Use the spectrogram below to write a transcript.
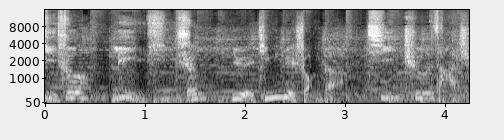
汽车立体声，越听越爽的汽车杂志。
